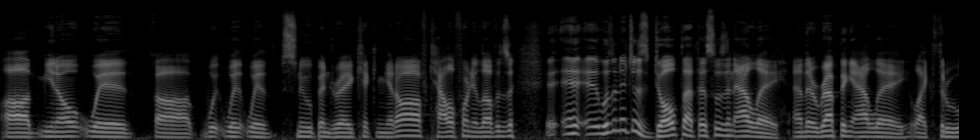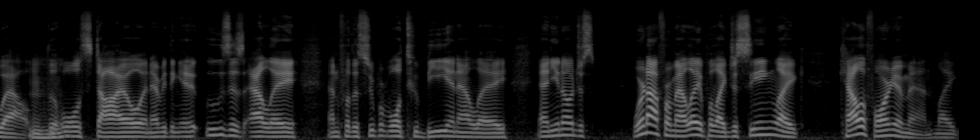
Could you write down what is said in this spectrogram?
Um, you know, with uh with, with with Snoop and Dre kicking it off, California Love is. It, it, it- wasn't it just dope that this was in L.A. and they're repping L.A. like throughout the whole style and everything. It oozes L.A. and for the Super Bowl to be in L.A. and you know just we're not from L.A. but like just seeing like California man like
